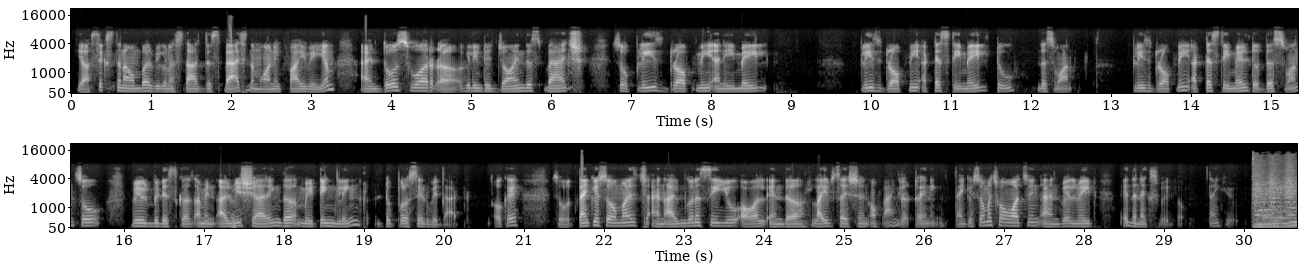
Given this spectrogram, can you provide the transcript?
Yeah 6th November we're gonna start this batch in the morning 5 a.m. and those who are uh, willing to join this batch so please drop me an email. Please drop me a test email to this one. Please drop me a test email to this one. So we will be discuss i mean i'll be sharing the meeting link to proceed with that okay? So thank you so much and i'm gonna see you all in the live session of angular training. Thank you so much for watching and we'll meet in the next video. Thank you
